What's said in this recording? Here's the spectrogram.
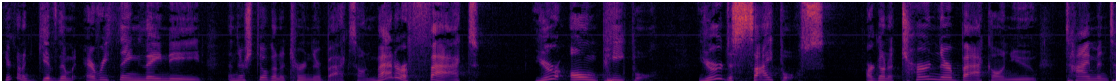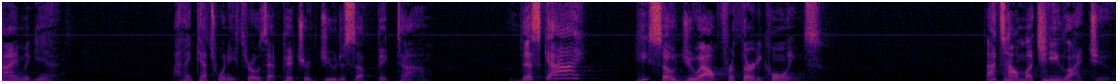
You're going to give them everything they need, and they're still going to turn their backs on. Matter of fact, your own people, your disciples, are going to turn their back on you time and time again. I think that's when he throws that picture of Judas up big time. This guy, he sold you out for 30 coins. That's how much he liked you.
